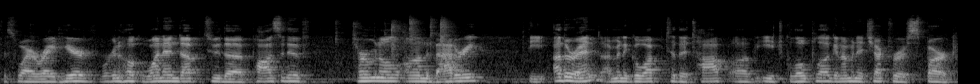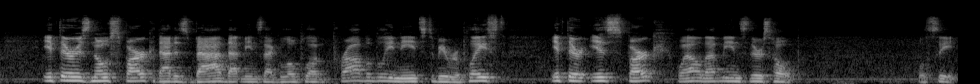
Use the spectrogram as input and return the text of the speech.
this wire right here. We're gonna hook one end up to the positive terminal on the battery. The other end, I'm gonna go up to the top of each glow plug and I'm gonna check for a spark. If there is no spark, that is bad. That means that glow plug probably needs to be replaced. If there is spark, well, that means there's hope. We'll see.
